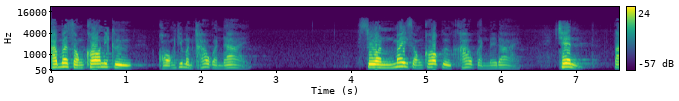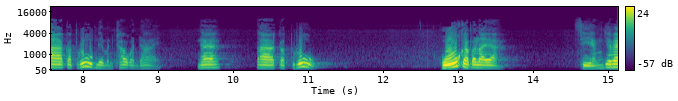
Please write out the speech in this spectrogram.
คำว่าสังเคราะห์นี่คือของที่มันเข้ากันได้ ส่วนไม่สังเคราะห์คือเข้ากันไม่ได้ เช่น ตากับรูปเนี่ยมันเข้ากันได้ นะ ตากับรูป หูกับอะไรอะ เสียงใช่ไหม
